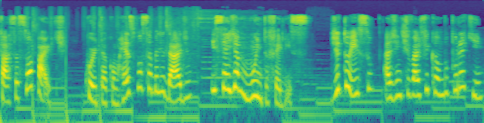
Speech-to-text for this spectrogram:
Faça sua parte, curta com responsabilidade e seja muito feliz. Dito isso, a gente vai ficando por aqui.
